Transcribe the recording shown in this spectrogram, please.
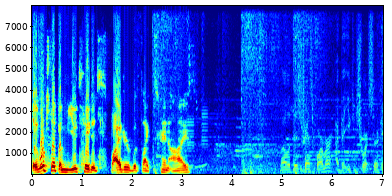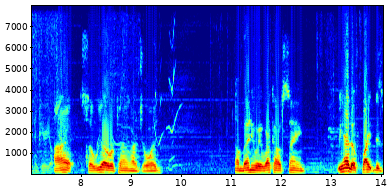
it looks like a mutated spider with like 10 eyes. Well, with this transformer, I bet you can short circuit Imperial. Alright, so we are repairing our droid. Um, but anyway, like I was saying, we had to fight this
